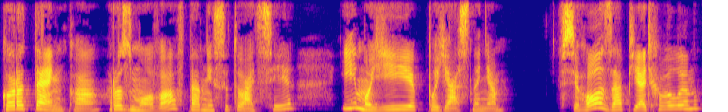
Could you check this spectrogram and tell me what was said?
коротенька розмова в певній ситуації і мої пояснення. Всього за 5 хвилин.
